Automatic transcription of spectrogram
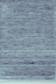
you.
